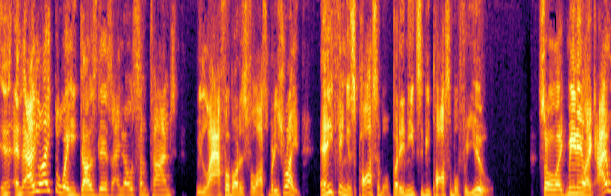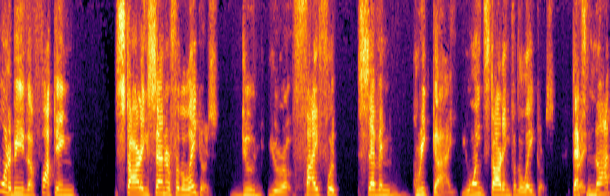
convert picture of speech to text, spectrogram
and, and I like the way he does this. I know sometimes we laugh about his philosophy, but he's right. Anything is possible, but it needs to be possible for you. So, like, meaning, like, I want to be the fucking starting center for the Lakers. Dude, you're a five foot seven Greek guy. You ain't starting for the Lakers. That's Right. not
